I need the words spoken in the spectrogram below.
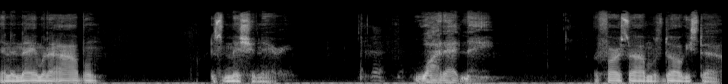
and the name of the album is missionary. Why that name? the first album was doggy style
